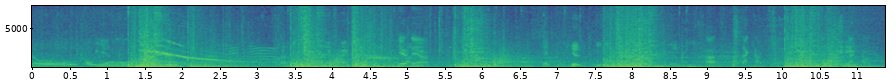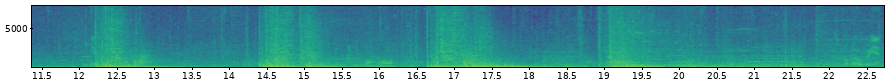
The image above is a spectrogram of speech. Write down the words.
No. Oh, yes. Unexpected. here they are. And he killed me. Ah, stack out. Stack out. Yes. I need one more. It's not over yet.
